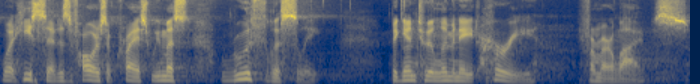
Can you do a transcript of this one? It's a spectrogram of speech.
what he said as followers of Christ, we must ruthlessly begin to eliminate hurry from our lives.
